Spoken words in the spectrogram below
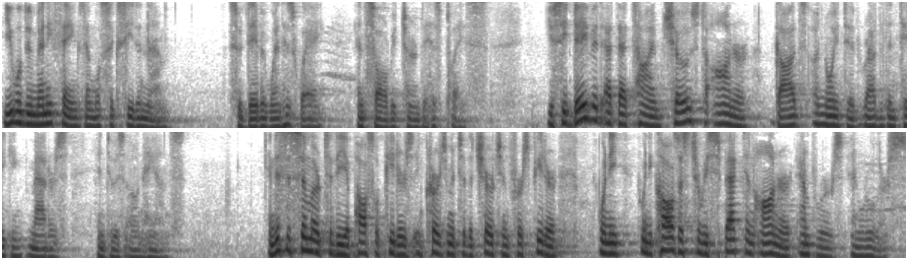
You will do many things and will succeed in them. So David went his way, and Saul returned to his place. You see, David at that time chose to honor God's anointed rather than taking matters into his own hands. And this is similar to the Apostle Peter's encouragement to the church in 1 Peter when he, when he calls us to respect and honor emperors and rulers.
